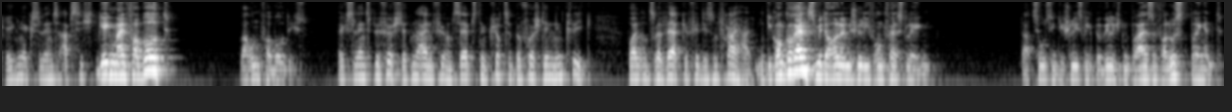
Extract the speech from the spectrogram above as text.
Gegen Exzellenz Absichten? Gegen mein Verbot. Warum verbot ich's? Exzellenz befürchteten einen für uns selbst in Kürze bevorstehenden Krieg, wollen unsere Werke für diesen frei halten. Und die Konkurrenz mit der holländischen Lieferung festlegen. Dazu sind die schließlich bewilligten Preise verlustbringend.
